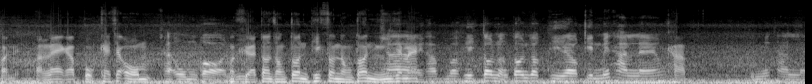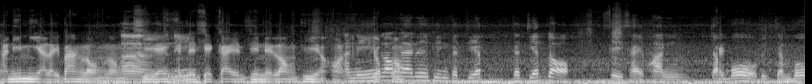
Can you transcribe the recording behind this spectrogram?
ครับตอนตอนแรกก็ปลูกแค่ชะอมชะอมก่อนมะเขือต้นสองต้นพริกต้นสองต้นอย่างนี้ใช่ไหมครับว่าพริกต้นของต้นก็ทีเรากินไม่ทันแล้วครับกินไม่ทันแล้วอันนี้มีอะไรบ้างลองลองอ่าชี้ให้เห็นอันนี้ได้ใกล้ๆที่ในร่องที่ออดอันนี้ยกรอบร่องแรกเลยพินกระเจี๊ยบกระเจี๊ยบดอกสี่สายพันธุ์จัมโบ้บิ๊กจัมโบ้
